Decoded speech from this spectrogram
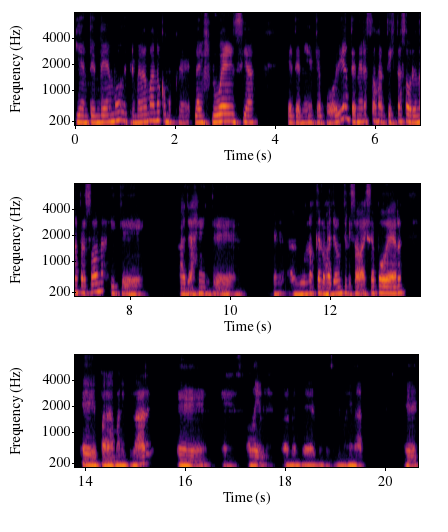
y entendemos de primera mano como que la influencia que, tenía, que podrían tener estos artistas sobre una persona y que haya gente, eh, algunos que los hayan utilizado ese poder eh, para manipular eh, es horrible. Realmente es difícil imaginar eh,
